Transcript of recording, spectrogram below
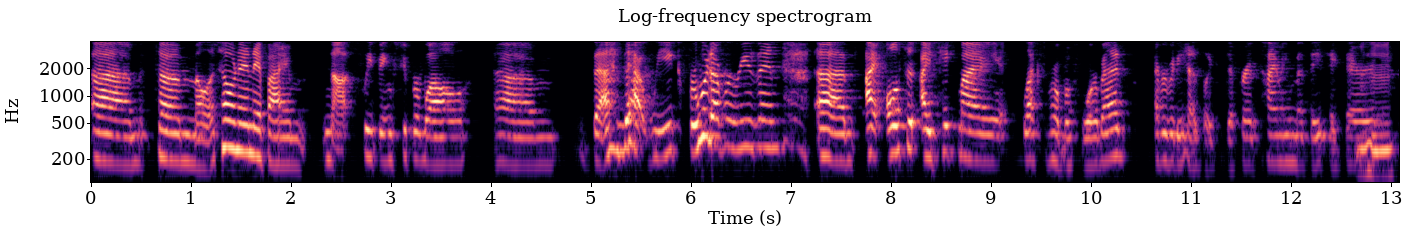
um, some melatonin if I'm not sleeping super well um, that that week for whatever reason. Um, I also I take my Lexapro before bed. Everybody has like different timing that they take theirs. Mm-hmm.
